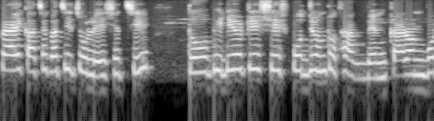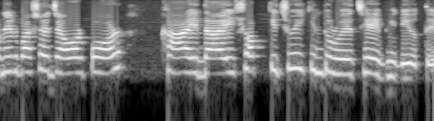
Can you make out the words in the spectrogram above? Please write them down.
প্রায় কাছাকাছি চলে এসেছি। তো ভিডিওটি শেষ পর্যন্ত থাকবেন, কারণ বোনের বাসায় যাওয়ার পর খাই দাই সবকিছুই কিন্তু রয়েছে এই ভিডিওতে।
